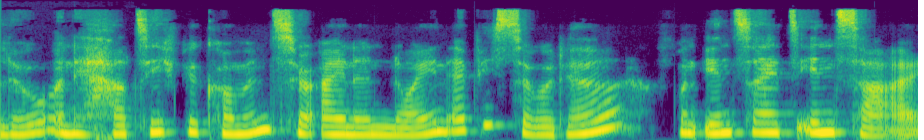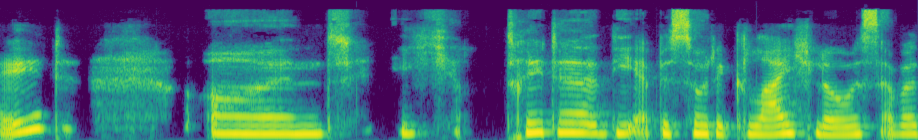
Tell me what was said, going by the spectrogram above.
Hallo und herzlich willkommen zu einer neuen Episode von Insights Inside. Und ich trete die Episode gleich los, aber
